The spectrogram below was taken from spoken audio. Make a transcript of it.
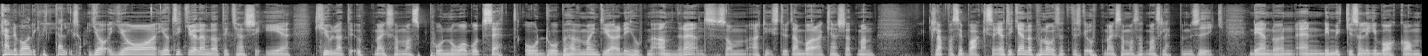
kan det vara likvitta liksom? Ja, ja, jag tycker väl ändå att det kanske är kul att det uppmärksammas på något sätt och då behöver man inte göra det ihop med andra ens som artist utan bara kanske att man klappa sig på axeln. Jag tycker ändå på något sätt att det ska uppmärksammas att man släpper musik. Det är ändå en, en det är mycket som ligger bakom,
